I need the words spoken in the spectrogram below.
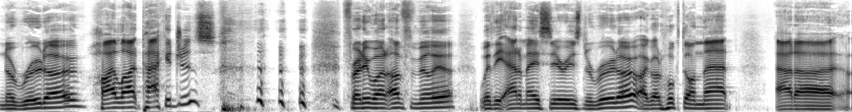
Naruto highlight packages. For anyone unfamiliar with the anime series Naruto, I got hooked on that at uh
